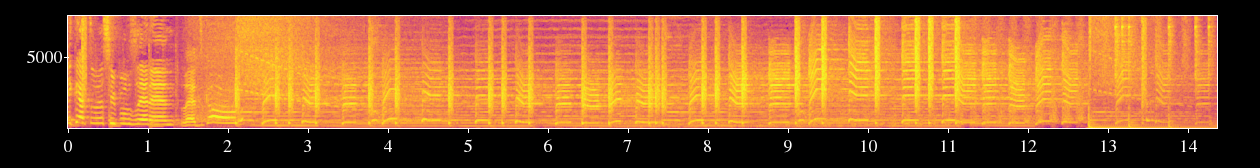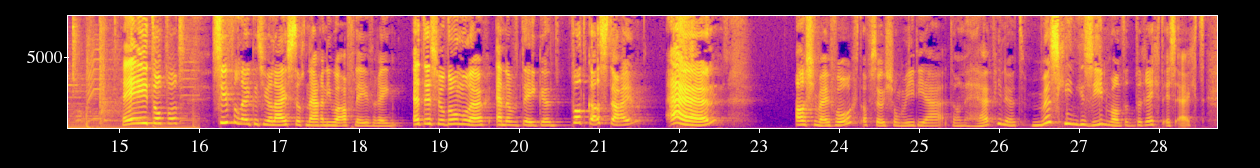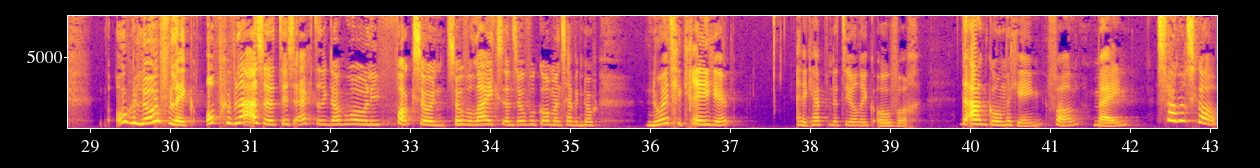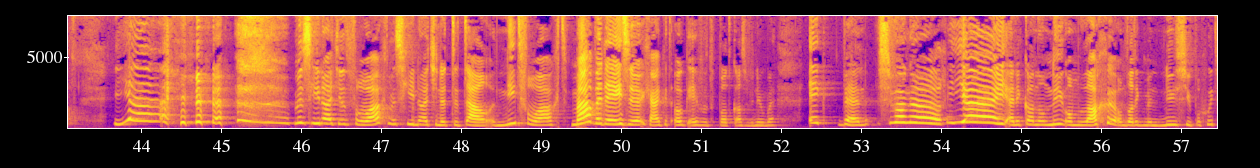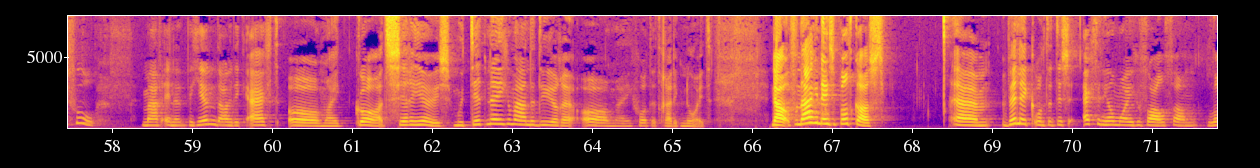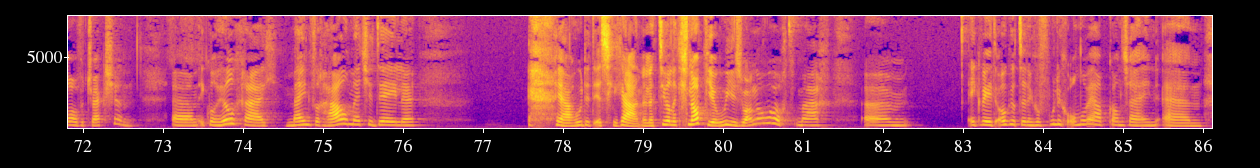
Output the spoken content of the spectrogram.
Ik heb er weer super zin in. Let's go! Hey toppers! Super leuk dat je weer luistert naar een nieuwe aflevering. Het is weer donderdag en dat betekent podcast time. En als je mij volgt op social media, dan heb je het misschien gezien, want het bericht is echt ongelooflijk opgeblazen. Het is echt dat ik dacht, holy fuck, zo'n, zoveel likes en zoveel comments heb ik nog nooit gekregen. En ik heb het natuurlijk over de aankondiging van mijn zwangerschap. Ja! misschien had je het verwacht, misschien had je het totaal niet verwacht. Maar bij deze ga ik het ook even op de podcast benoemen. Ik ben zwanger! Yay! En ik kan er nu om lachen, omdat ik me nu super goed voel. Maar in het begin dacht ik echt: oh my god, serieus, moet dit negen maanden duren? Oh mijn god, dit red ik nooit. Nou, vandaag in deze podcast ehm, wil ik, want het is echt een heel mooi geval van Law of Attraction. Um, ik wil heel graag mijn verhaal met je delen. Ja, hoe dit is gegaan. En natuurlijk snap je hoe je zwanger wordt. Maar um, ik weet ook dat het een gevoelig onderwerp kan zijn. En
